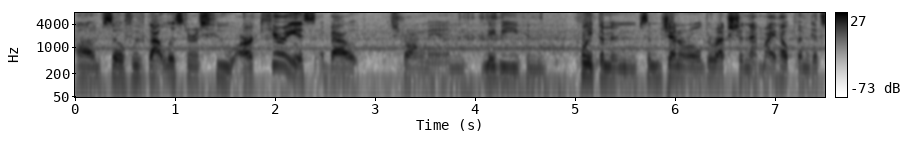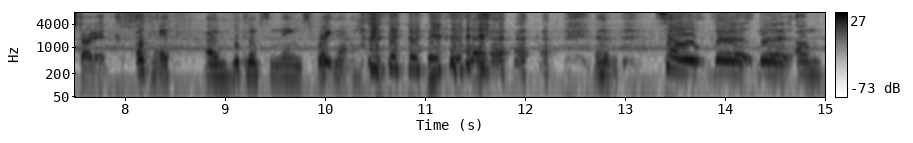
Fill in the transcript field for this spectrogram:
Um, so if we've got listeners who are curious about strongman, maybe you can point them in some general direction that might help them get started. Okay, I'm looking up some names right now. so the the um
